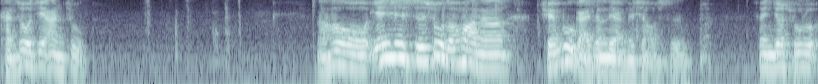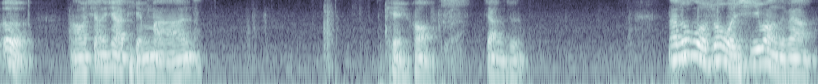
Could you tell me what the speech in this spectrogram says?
，Ctrl 键按住。然后延时时数的话呢，全部改成两个小时，所以你就输入二，然后向下填满。OK，好，这样子。那如果说我希望怎么样？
